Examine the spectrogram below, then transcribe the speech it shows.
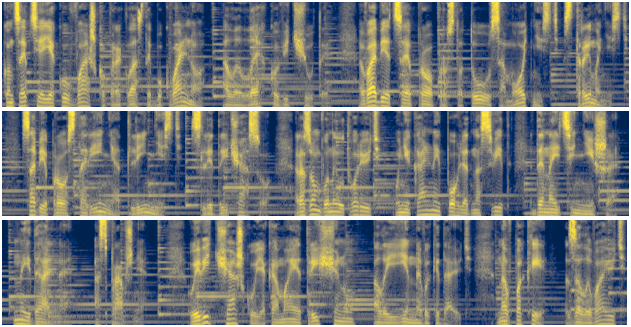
концепція, яку важко перекласти буквально, але легко відчути. Вабі це про простоту, самотність, стриманість, сабі про старіння, тлінність, сліди часу. Разом вони утворюють унікальний погляд на світ, де найцінніше не ідеальне, а справжнє. Уявіть чашку, яка має тріщину, але її не викидають. Навпаки, заливають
